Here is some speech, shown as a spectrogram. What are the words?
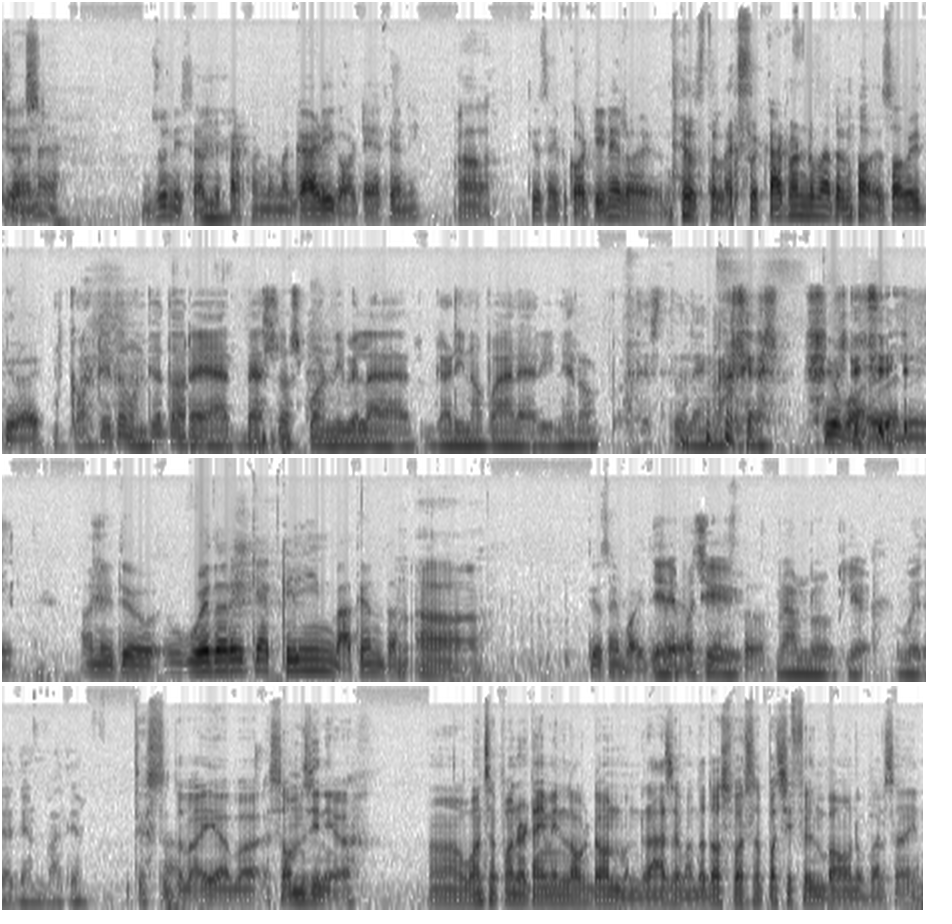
चाहिँ होइन जुन हिसाबले काठमाडौँमा गाडी घटेको थियो नि त्यो चाहिँ घटि नै रह्यो हुन्थ्यो जस्तो लाग्छ। काठमाडौँ मात्र नभए सबैतिर है। घटे त हुन्थ्यो तर यार ब्याचलर्स पढ्ने बेला गाडी नपाएर यार हिँडेर त्यस्तो ल्याङ लाग्थ्यो यार। त्यो भयो अनि अनि त्यो वेदरै क्या क्लिन भएको थियो नि त। त्यो चाहिँ धेरै भइदियो पछि जस्तो राम्रो क्लियर वेदर देख्नु भएको थियो। त्यस्तो त भाइ अब सम्झिने हो। Once upon a time in lockdown भनेर आजभन्दा दस वर्षपछि फिल्म पाउनुपर्छ होइन?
